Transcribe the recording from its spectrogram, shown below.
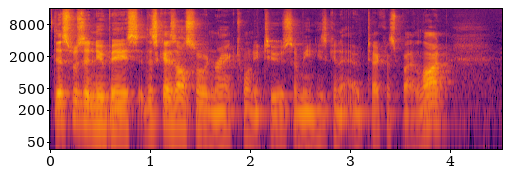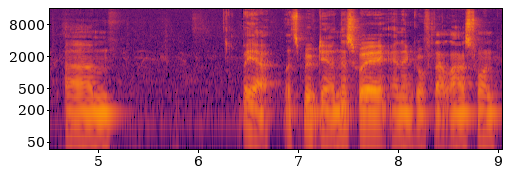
this was a new base. This guy's also in rank 22, so I mean, he's going to out-tech us by a lot. Um, but yeah, let's move down this way and then go for that last one.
